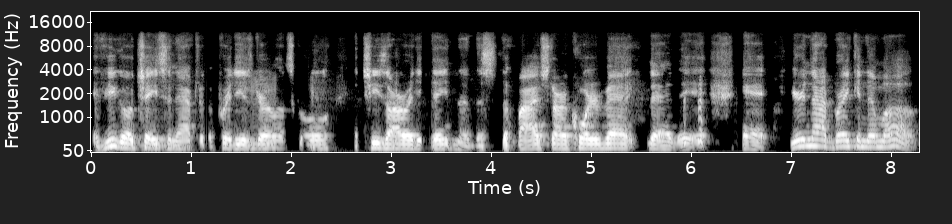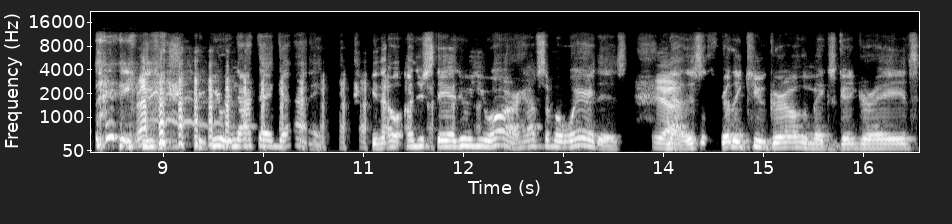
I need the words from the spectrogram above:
If you go chasing after the prettiest girl in school and she's already dating the, the, the five star quarterback, that and you're not breaking them up. you, you are not that guy. You know, understand who you are. Have some awareness. Yeah. Now, there's this really cute girl who makes good grades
